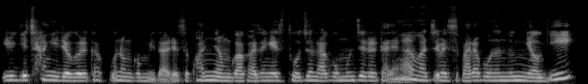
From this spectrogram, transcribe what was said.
이렇게 창의력을 가꾸는 겁니다. 그래서 관념과 가정에서 도전하고 문제를 다양한 관점에서 바라보는 능력이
